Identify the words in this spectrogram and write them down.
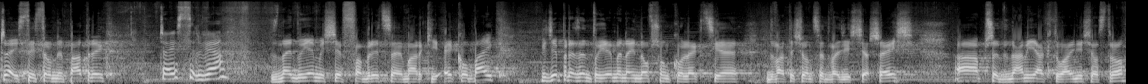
Cześć, z tej strony Patryk. Cześć Sylwia. Znajdujemy się w fabryce marki EcoBike, gdzie prezentujemy najnowszą kolekcję 2026, a przed nami aktualnie siostro.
